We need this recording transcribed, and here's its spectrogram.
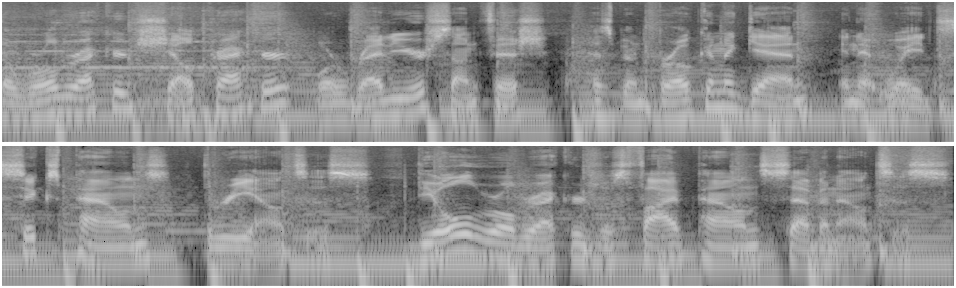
the world record shellcracker or red ear sunfish has been broken again and it weighed 6 pounds 3 ounces. The old world record was 5 pounds 7 ounces.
